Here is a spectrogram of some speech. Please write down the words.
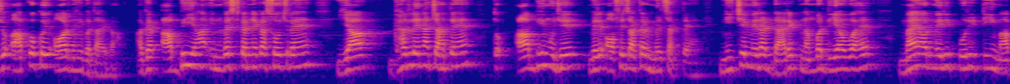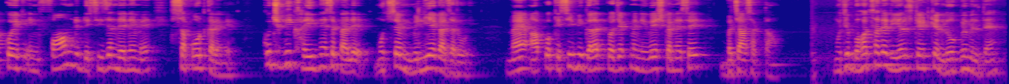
जो आपको कोई और नहीं बताएगा। अगर आप भी यहाँ इन्वेस्ट करने का सोच रहे हैं या घर लेना चाहते हैं तो आप भी मुझे मेरे ऑफ़िस आकर मिल सकते हैं। नीचे मेरा डायरेक्ट नंबर दिया हुआ है। मैं और मेरी पूरी टीम आपको एक इन्फॉर्म्ड डिसीज़न लेने में सपोर्ट करेंगे। कुछ भी खरीदने से पहले मुझसे मिलिएगा ज़रूर। मैं आपको किसी भी गलत प्रोजेक्ट में निवेश करने से बचा सकता हूँ। मुझे बहुत सारे रियल स्टेट के लोग भी मिलते हैं,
